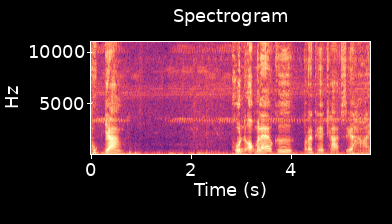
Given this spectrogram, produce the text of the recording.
ทุกอย่าง ผลออกมาแล้วคือประเทศชาติเสียหาย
